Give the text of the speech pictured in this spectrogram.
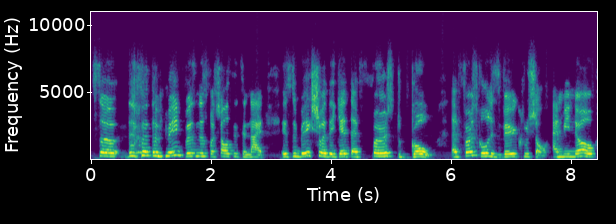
So the, the main business for Chelsea tonight is to make sure they get that first goal. That first goal is very crucial, and we know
